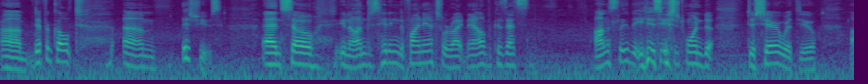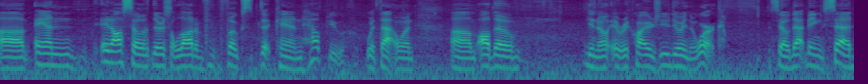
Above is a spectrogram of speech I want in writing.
um, difficult um, issues. And so, you know, I'm just hitting the financial right now because that's honestly the easiest one to, to share with you. Um, and it also, there's a lot of folks that can help you with that one, um, although, you know, it requires you doing the work. So, that being said,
